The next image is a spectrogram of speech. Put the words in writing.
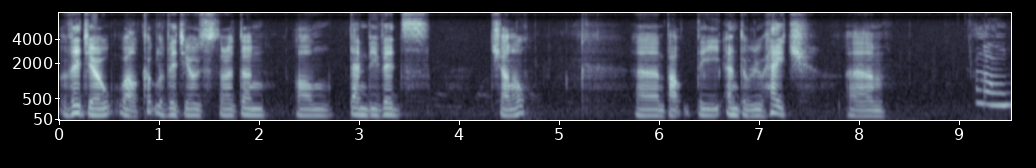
a video, well, a couple of videos that I've done on Denbigh Vids channel um, about the NWH. Um, hello,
